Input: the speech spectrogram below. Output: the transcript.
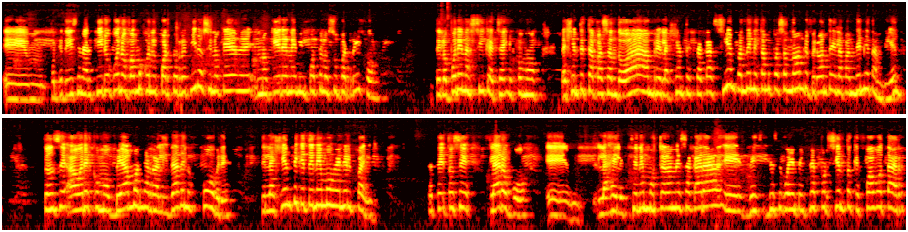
Eh, porque te dicen al tiro, bueno, vamos con el cuarto retiro si no quieren, no quieren el impuesto a los súper ricos te lo ponen así, ¿cachai? Es como la gente está pasando hambre, la gente está acá, sí, en pandemia estamos pasando hambre, pero antes de la pandemia también. Entonces, ahora es como veamos la realidad de los pobres, de la gente que tenemos en el país. Entonces, claro, pues, las elecciones mostraron esa cara eh, de, de, ese 43% que fue a votar,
